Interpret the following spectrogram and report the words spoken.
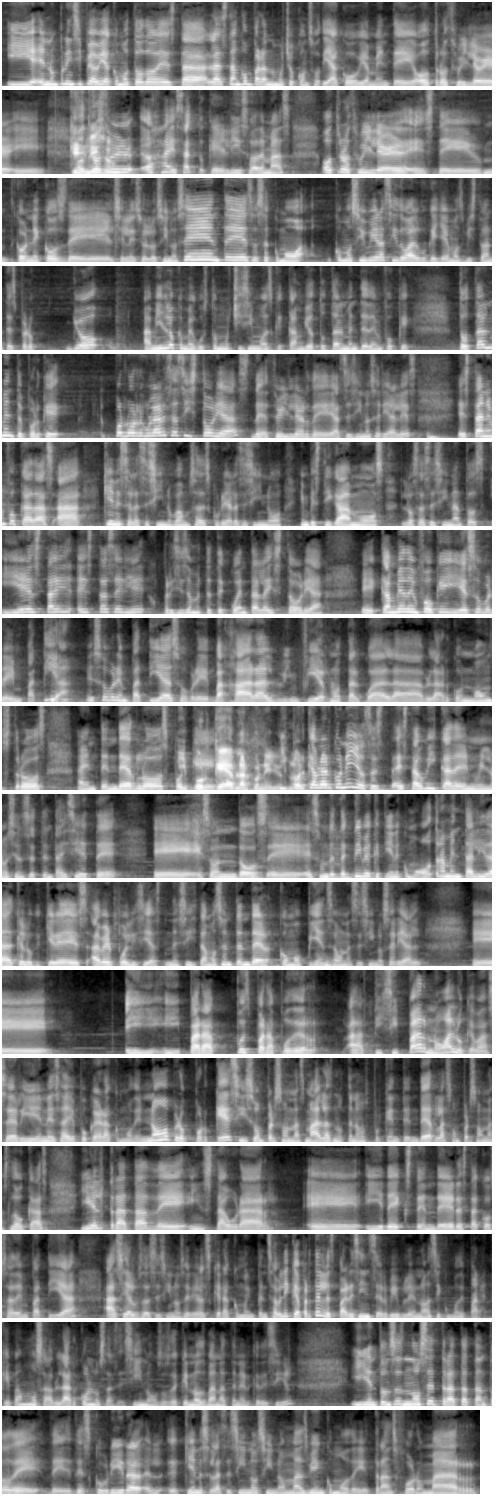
Y en un principio había como todo esta, la están comparando mucho con Zodiaco, obviamente, otro thriller. Que él hizo. thriller- ajá, exacto, que él hizo además. Otro thriller este, con ecos del silencio de los inocentes, o sea, como, como si hubiera sido algo que ya hemos visto antes, pero yo, a mí lo que me gustó muchísimo es que cambió totalmente de enfoque, totalmente, porque por lo regular esas historias de thriller de asesinos seriales están enfocadas a quién es el asesino, vamos a descubrir al asesino, investigamos los asesinatos y esta, esta serie precisamente te cuenta la historia, eh, cambia de enfoque y es sobre empatía, es sobre empatía, sobre bajar al infierno tal cual, a hablar con monstruos, a entenderlos. ¿Y por qué hablar con ellos? ¿Y no? por qué hablar con ellos? Está, está ubicada en 1977. Eh, son dos, eh, es un detective que tiene como otra mentalidad que lo que quiere es, a ver, policías, necesitamos entender cómo piensa un asesino serial eh, y, y para, pues, para poder anticipar, ¿no? A lo que va a hacer y en esa época era como de, no, pero ¿por qué? Si son personas malas, no tenemos por qué entenderlas, son personas locas y él trata de instaurar eh, y de extender esta cosa de empatía hacia los asesinos seriales que era como impensable y que aparte les parece inservible, ¿no? Así como de, ¿para qué vamos a hablar con los asesinos? O sea, ¿qué nos van a tener que decir? Y entonces no se trata tanto de, de descubrir a- el- eh, quién es el asesino, sino más bien como de transformar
